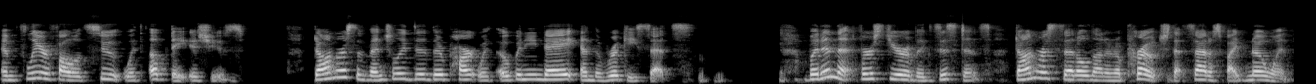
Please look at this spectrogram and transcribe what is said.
and Fleer followed suit with update issues. Donruss eventually did their part with opening day and the rookie sets. But in that first year of existence, Donruss settled on an approach that satisfied no one,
